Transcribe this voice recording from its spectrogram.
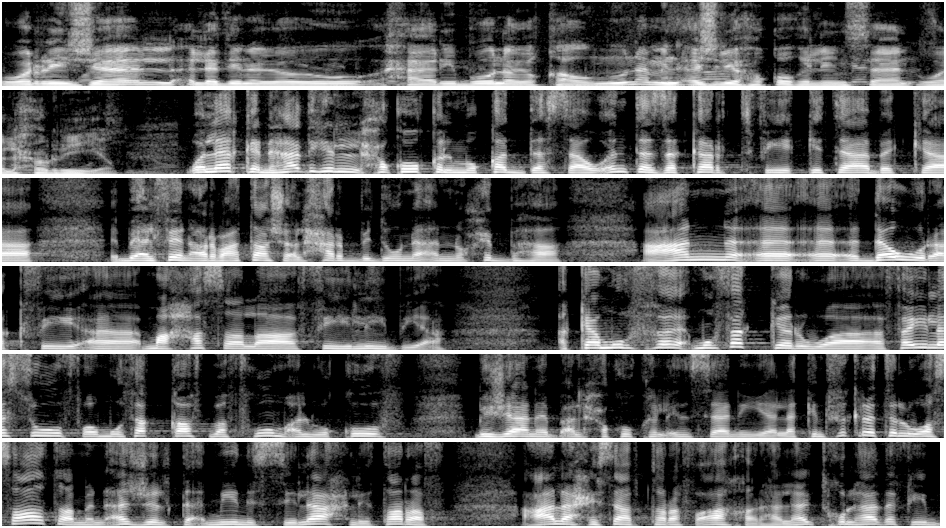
والرجال الذين يحاربون ويقاومون من أجل حقوق الإنسان والحرية. ولكن هذه الحقوق المقدسة وأنت ذكرت في كتابك ب 2014 الحرب بدون أن نحبها عن دورك في ما حصل في ليبيا. كمفكر وفيلسوف ومثقف مفهوم الوقوف بجانب الحقوق الإنسانية. لكن فكرة الوساطة من أجل تأمين السلاح لطرف على حساب طرف آخر هل يدخل هذا في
